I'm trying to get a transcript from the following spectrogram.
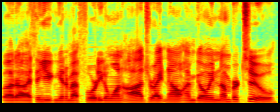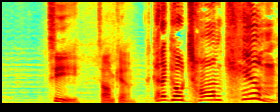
but uh, I think you can get him at 40 to 1 odds right now. I'm going number two, T. Tom Kim. Gonna go Tom Kim.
